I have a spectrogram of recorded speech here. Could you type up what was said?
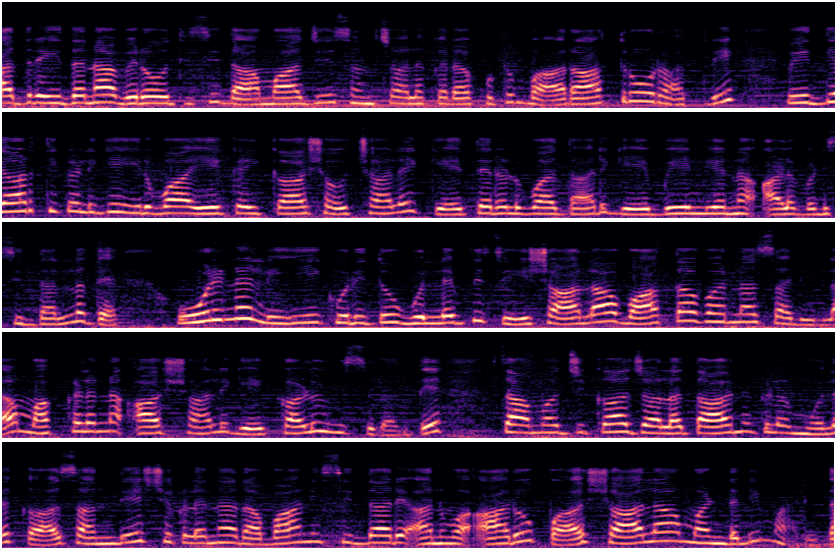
ಆದರೆ ಇದನ್ನ ವಿರೋಧಿಸಿದ ಮಾಜಿ ಸಂಚಾಲಕರ ಕುಟುಂಬ ರಾತ್ರೋರಾತ್ರಿ ವಿದ್ಯಾರ್ಥಿಗಳಿಗೆ ಇರುವ ಏಕೈಕ ಶೌಚಾಲಯಕ್ಕೆ ತೆರಳುವ ದಾರಿಗೆ ಬೇಲಿಯನ್ನ ಅಳವಡಿಸಿದ್ದಲ್ಲದೆ ಊರಿನಲ್ಲಿ ಈ ಕುರಿತು ಗುಲ್ಲೆಬ್ಬಿಸಿ ಶಾಲಾ ವಾತಾವರಣ ಸರಿಯಿಲ್ಲ, ಮಕ್ಕಳನ್ನ ಆ ಶಾಲೆಗೆ ಕಳುಹಿಸದಂತೆ ಸಾಮಾಜಿಕ ಜಾಲತಾಣಗಳ ಮೂಲಕ ಸಂದೇಶಗಳನ್ನು ರವಾನಿಸಿದ್ದಾರೆ ಅನ್ನುವ ಆರೋಪ ಶಾಲಾ ಮಂಡಳಿ ಮಾಡಿದ.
